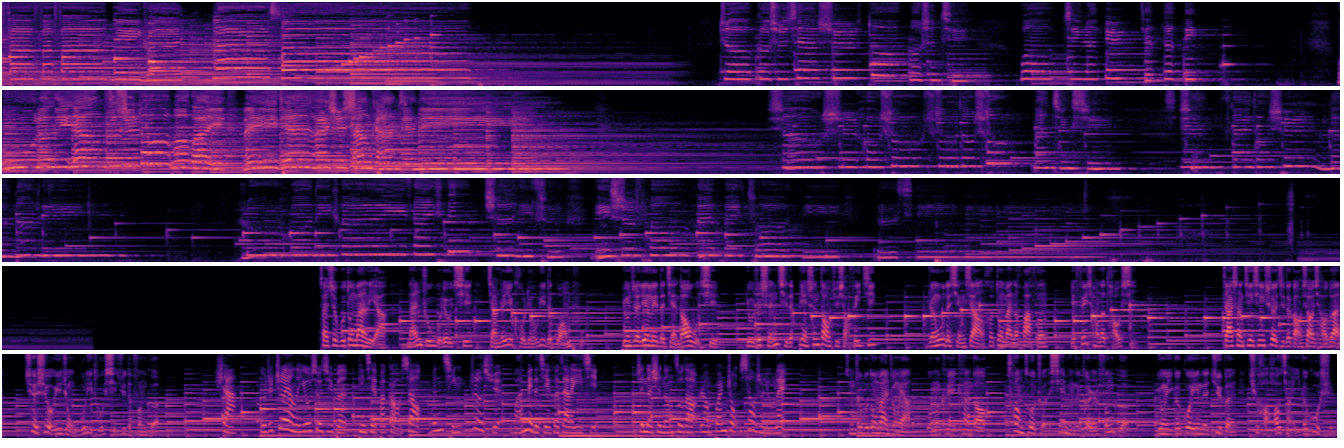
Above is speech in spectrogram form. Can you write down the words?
在这部动漫里啊，男主五六七讲着一口流利的广普，用着另类的剪刀武器，有着神奇的变身道具小飞机，人物的形象和动漫的画风也非常的讨喜。加上精心设计的搞笑桥段，确实有一种无厘头喜剧的风格。是啊，有着这样的优秀剧本，并且把搞笑、温情、热血完美的结合在了一起，真的是能做到让观众笑着流泪。从这部动漫中呀，我们可以看到创作者鲜明的个人风格，用一个过硬的剧本去好好讲一个故事，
